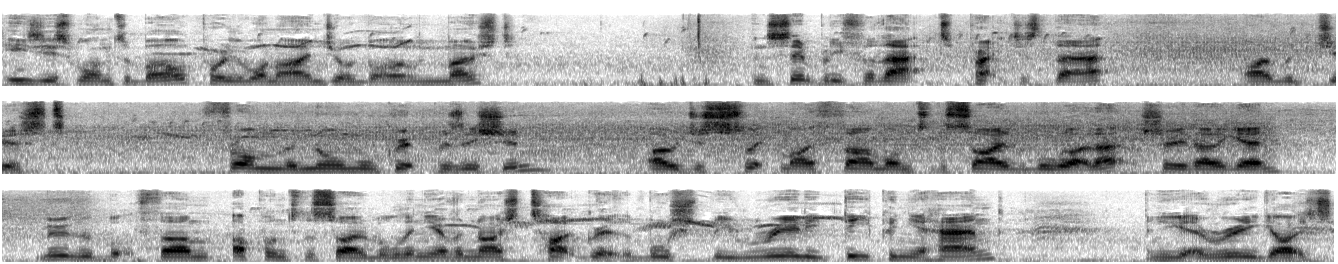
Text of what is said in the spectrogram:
easiest one to bowl, probably the one I enjoy bowling most. And simply for that, to practice that, I would just, from the normal grip position, I would just slip my thumb onto the side of the ball like that, show you that again, move the thumb up onto the side of the ball, then you have a nice tight grip, the ball should be really deep in your hand, and you get a really nice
